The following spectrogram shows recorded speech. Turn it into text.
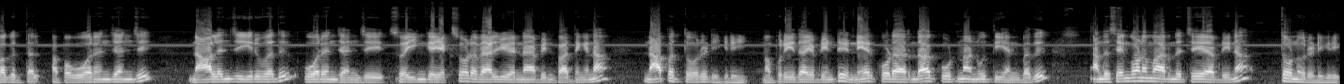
வகுத்தல். அப்போ ஓரஞ்சு அஞ்சு நாலஞ்சு இருபது ஓரஞ்சு அஞ்சு. ஸோ இங்கே எக்ஸோட வேல்யூ என்ன அப்படின்னு பார்த்தீங்கன்னா நாற்பத்தோரு டிகிரி நான் புரியுதா எப்படின்ட்டு? நேர்கோடாக இருந்தால் கூட்டினா நூற்றி எண்பது. அந்த செங்கோணமாக இருந்துச்சு அப்படின்னா தொண்ணூறு டிகிரி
